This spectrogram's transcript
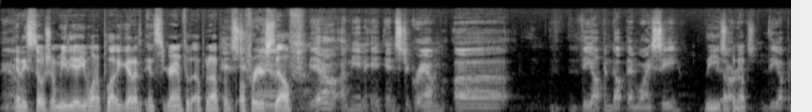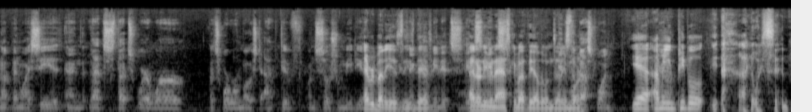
Yeah. any social media you want to plug? You got an Instagram for the Up and Up or- or for yourself? Yeah, I mean Instagram, uh, the Up and Up NYC. The is Up and Up. The Up and Up NYC, and that's that's where we're that's where we're most active on social media. Everybody is I these think- days. I mean, it's, I don't even it's- ask about the other ones it's anymore. the best one. Yeah, I mean, people. I always said,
